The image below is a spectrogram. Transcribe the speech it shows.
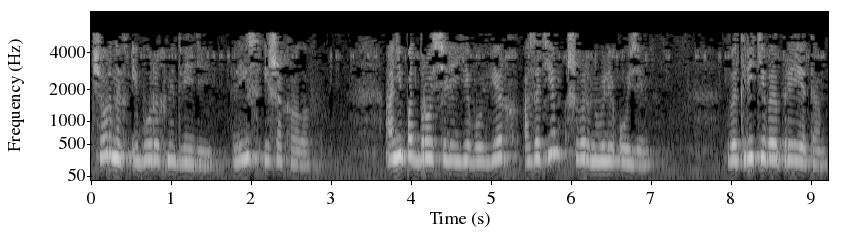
черных и бурых медведей, лис и шакалов. Они подбросили его вверх, а затем швырнули озимь, выкрикивая при этом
